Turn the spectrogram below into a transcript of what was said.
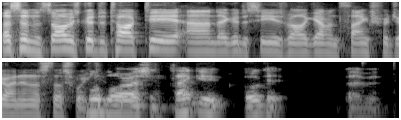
Listen, it's always good to talk to you and uh, good to see you as well, Gavin. Thanks for joining us this week. No more, Thank you. Okay. Bye bye.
